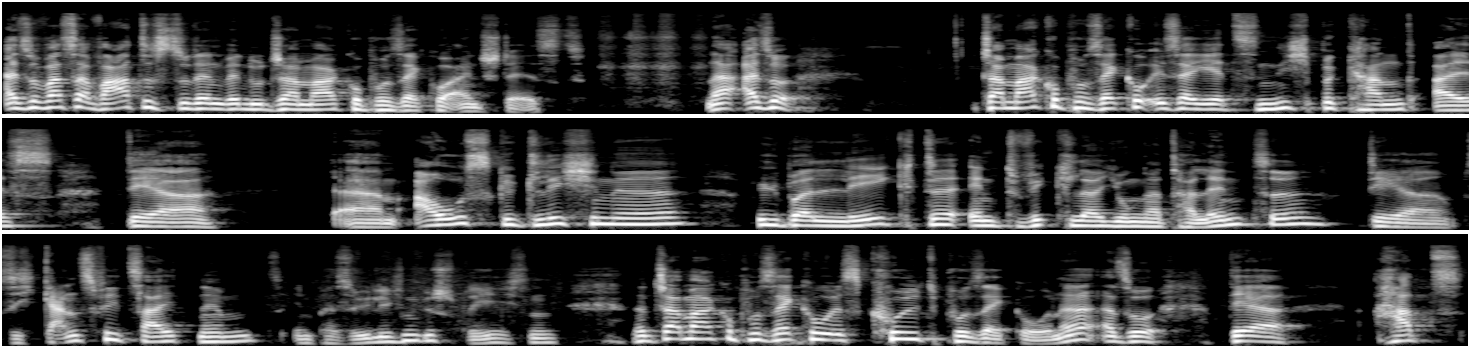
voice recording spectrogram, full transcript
also was erwartest du denn, wenn du Gianmarco Posecco einstellst? Na, also Gianmarco Posecco ist ja jetzt nicht bekannt als der ähm, ausgeglichene, überlegte Entwickler junger Talente, der sich ganz viel Zeit nimmt in persönlichen Gesprächen. Gianmarco Posecco ist Kult Posecco, ne? Also der hat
